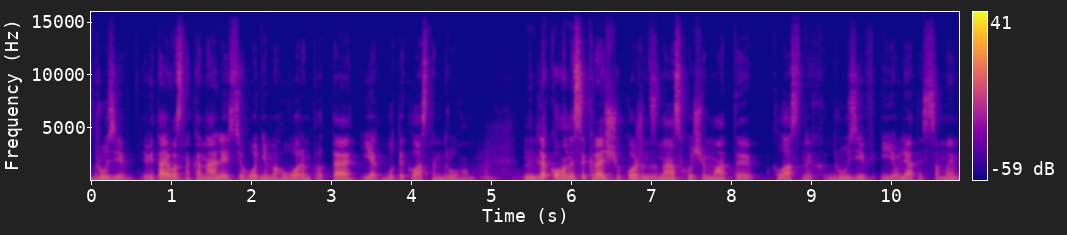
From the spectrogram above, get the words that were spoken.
Друзі, я вітаю вас на каналі. Сьогодні ми говоримо про те, як бути класним другом. Ні для кого не секрет, що кожен з нас хоче мати класних друзів і являтися самим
